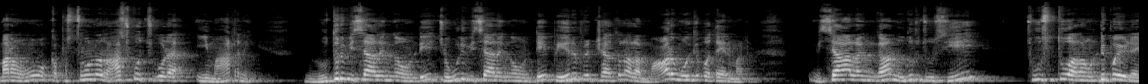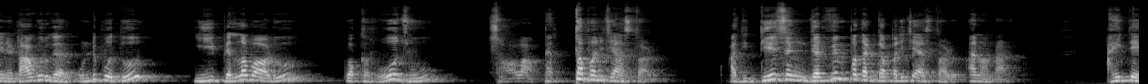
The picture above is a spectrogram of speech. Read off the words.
మనం ఒక పుస్తకంలో రాసుకోవచ్చు కూడా ఈ మాటని. నుదురు విశాలంగా ఉండి చెవులు విశాలంగా ఉంటే పేరు ప్రఖ్యాతులు అలా మారు మోగిపోతాయి అనమాట విశాలంగా నుదురు చూసి చూస్తూ అలా ఉండిపోయాడు ఆయన ఠాగూర్ గారు. ఉండిపోతూ ఈ పిల్లవాడు ఒకరోజు చాలా పెద్ద పని చేస్తాడు. అది దేశం గర్వింపదగ్గ పని చేస్తాడు అని అన్నాడు. అయితే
